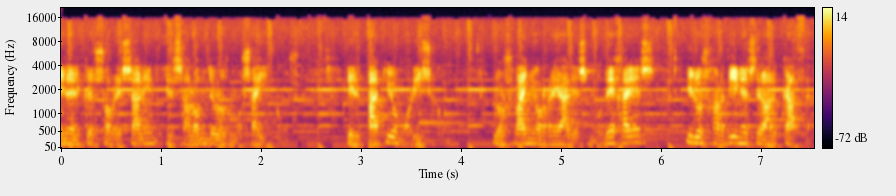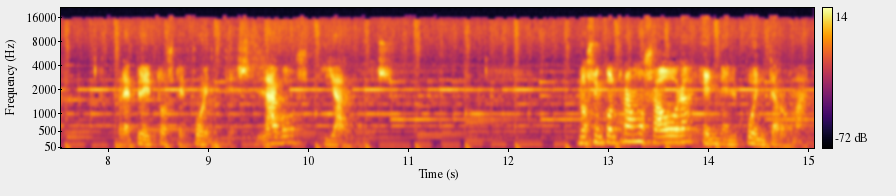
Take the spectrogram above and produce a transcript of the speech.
en el que sobresalen el Salón de los Mosaicos, el patio morisco, los baños reales mudéjares y los jardines del Alcázar, repletos de fuentes, lagos y árboles. Nos encontramos ahora en el puente romano.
